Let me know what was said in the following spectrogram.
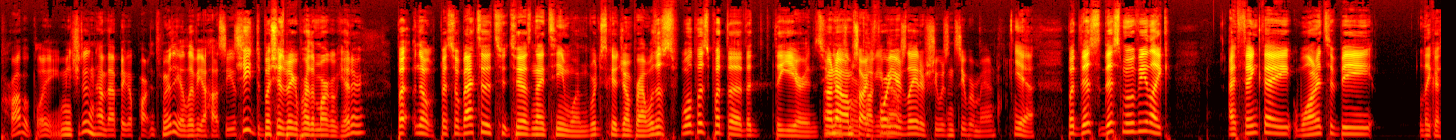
Probably. I mean, she doesn't have that big a part. It's really Olivia Hussey's. She, but she has a bigger part than Margot Kidder. But no, but so back to the two- 2019 one. We're just gonna jump around. We'll just we'll just put the the, the year in. so oh no, I'm sorry. Four about. years later, she was in Superman. Yeah, but this this movie, like, I think they wanted to be like a.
